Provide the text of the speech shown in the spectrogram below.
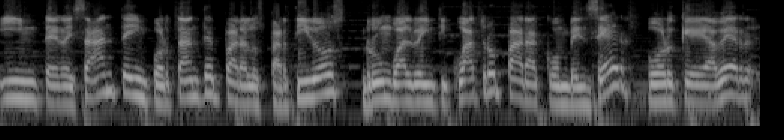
interesante, importante para los partidos rumbo al 24 para convencer? Porque, a ver,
